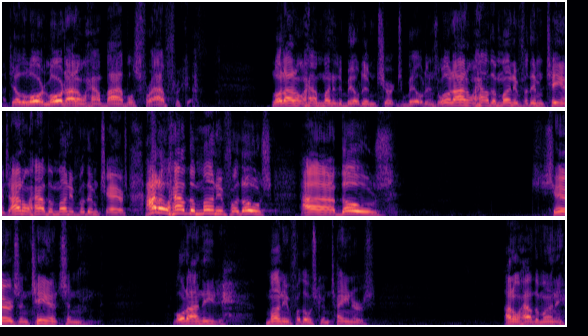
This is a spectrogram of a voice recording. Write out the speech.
I tell the Lord, Lord, I don't have Bibles for Africa. Lord, I don't have money to build them church buildings. Lord, I don't have the money for them tents. I don't have the money for them chairs. I don't have the money for those, uh, those chairs and tents. And Lord, I need money for those containers. I don't have the money.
